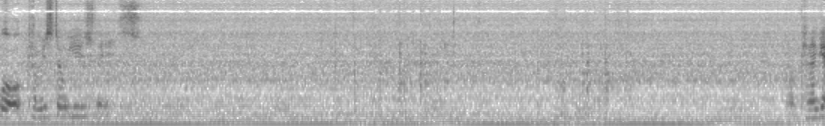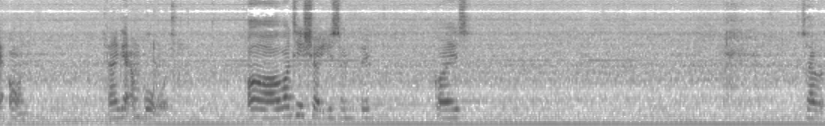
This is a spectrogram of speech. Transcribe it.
But can we still use this? Oh, can I get on? Can I get on board? Oh, I want to show you something, guys. So,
